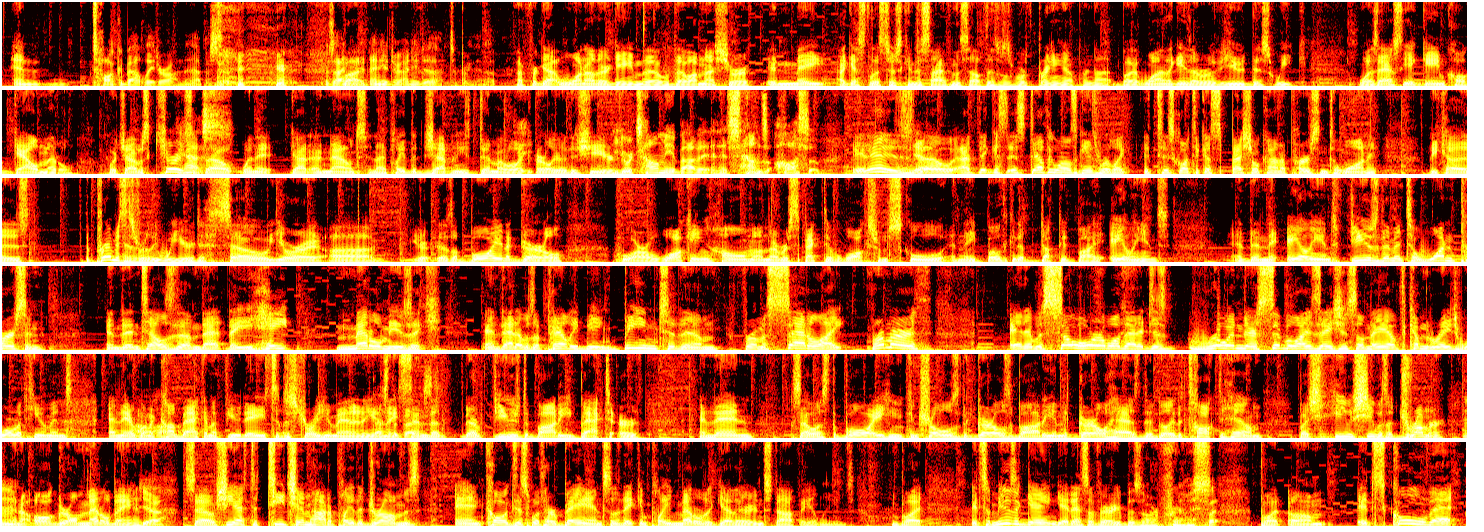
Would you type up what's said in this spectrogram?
and talk about later on in the episode. 'Cause I, But- need, I need to I need to, to bring that up. I forgot one other game though, though I'm not sure if it may. I guess listeners can decide for themselves if this was worth bringing up or not. But one of the games I reviewed this week was actually a game called Gal Metal, which I was curious Yes. about when it got announced, and I played the Japanese demo like earlier this year. You were telling me about it, and it sounds awesome. It is Yeah. though. I think it's it's definitely one of those games where like it's just going to take a special kind of person to want it because the premise is really weird. So you're a uh, you're, there's a boy and a girl who are walking home on their respective walks from school, and they both get abducted by aliens, and then the aliens fuse them into one person, and then tells them that they hate metal music and that it was apparently being beamed to them from a satellite from Earth. And it was so horrible that it just ruined their civilization. So they have come to wage war with humans, and they're going to ah. come back in a few days to destroy humanity. And they the send the, their fused body back to Earth. And then, so it's the boy who controls the girl's body, and the girl has the ability to talk to him. But she, he, she was a drummer in an all-girl metal band. Yeah. So she has to teach him how to play the drums and coexist with her band so they can play metal together and stop aliens. But it's a music game. Yeah, that's a very bizarre premise. But- but um, it's cool that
